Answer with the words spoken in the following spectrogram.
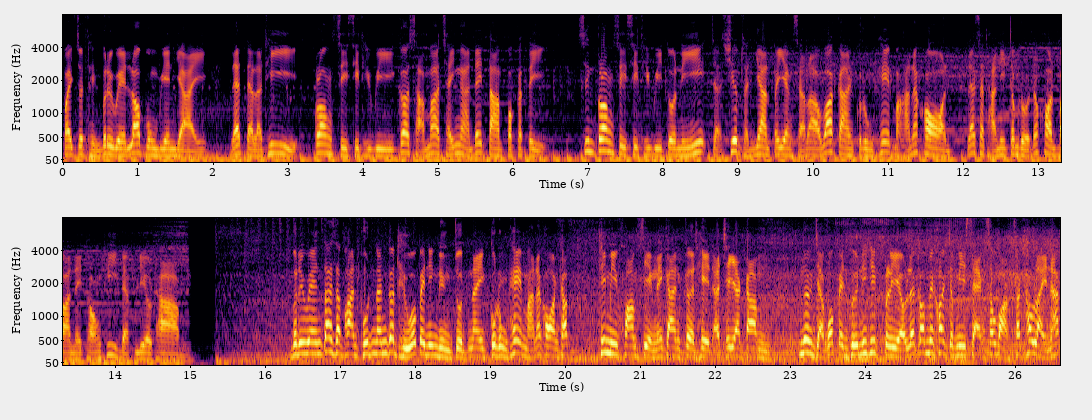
ไปจนถึงบริเวณรอบวงเวียนใหญ่ และแต่ละที่กล้อง CCTV ก็สามารถใช้งานได้ตามปกติ ซึ่งกล้อง CCTV ตัวนี้จะเชื่อมสัญญาณไปยังสาราว่าการกรุงเทพมหานคร และสถานีตำรวจนครบาลในท้องที่แบบเรียลไทม์บริเวณใต้สะพานพุทธนั้นก็ถือว่าเป็นอีกหนึ่งจุดในกรุงเทพมหานครครับ ที่มีความเสี่ยงในการเกิดเหตุอาชญากรรม เนื่องจากว่าเป็นพื้นที่ที่เปลี่ยว และก็ไม่ค่อยจะมีแสงสว่างสักเท่าไหร่นัก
